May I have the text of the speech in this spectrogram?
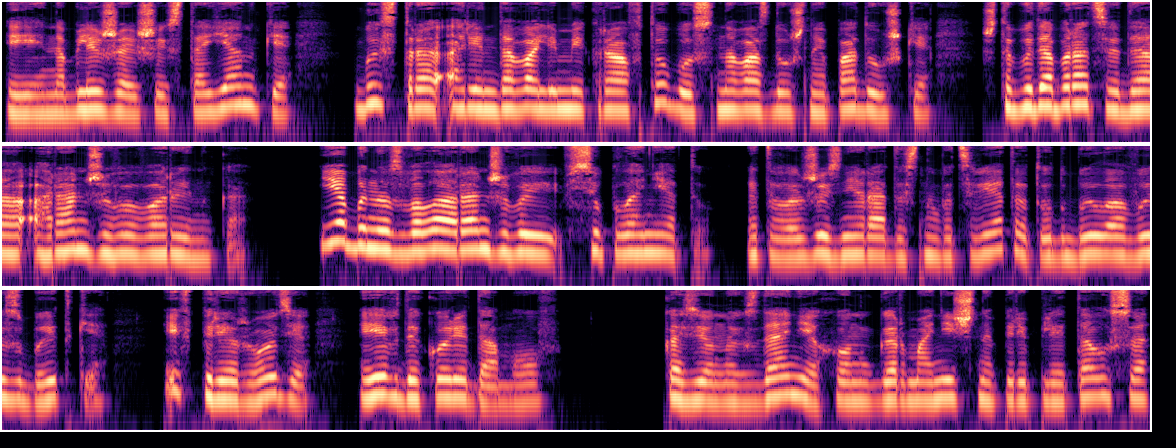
и на ближайшей стоянке быстро арендовали микроавтобус на воздушной подушке, чтобы добраться до оранжевого рынка. Я бы назвала оранжевой всю планету. Этого жизнерадостного цвета тут было в избытке, и в природе, и в декоре домов. В казенных зданиях он гармонично переплетался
